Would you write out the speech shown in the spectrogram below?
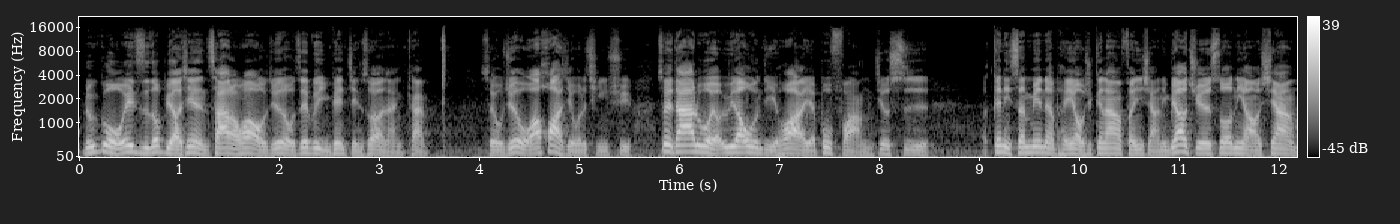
如果我一直都表现很差的话，我觉得我这部影片剪出来很难看，所以我觉得我要化解我的情绪，所以大家如果有遇到问题的话，也不妨就是跟你身边的朋友去跟他们分享，你不要觉得说你好像。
